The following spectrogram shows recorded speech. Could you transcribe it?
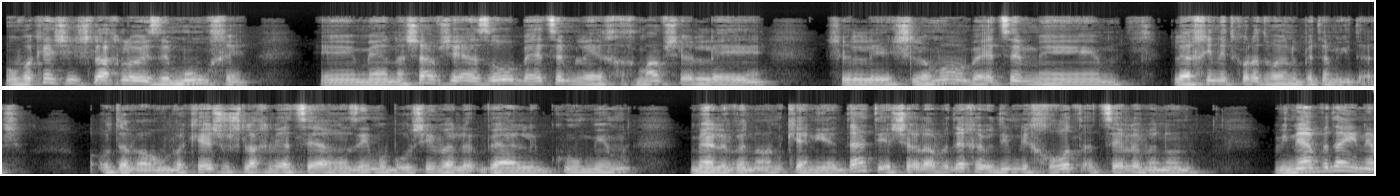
הוא מבקש שישלח לו איזה מומחה אה, מאנשיו שיעזרו בעצם לחכמיו של, אה, של שלמה, בעצם להכין את כל הדברים לבית המקדש. עוד דבר, הוא מבקש, הוא שלח לי עצי ארזים וברושים ואלגומים מהלבנון, כי אני ידעתי אשר לעבדיך יודעים לכרות עצי לבנון. והנה עבדי, הנה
